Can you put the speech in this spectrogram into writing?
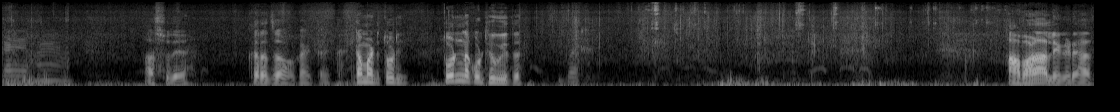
काय हं. असू द्या. करत जावा काय काय काय. टमाटे तोडी तोड नको ठेवू इथं. बर. आभाळ आले इकडे आज.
